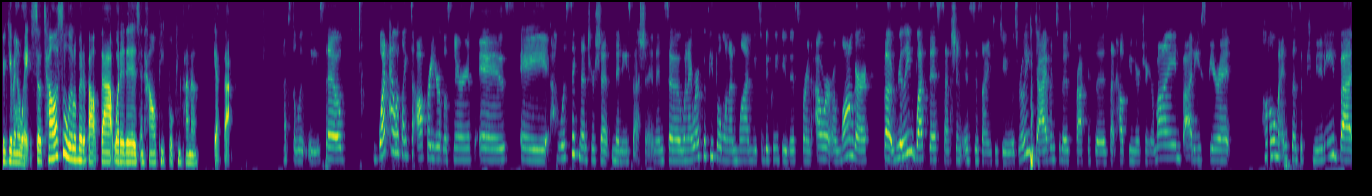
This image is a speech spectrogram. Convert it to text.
you're giving away. So tell us a little bit about that, what it is, and how people can kind of get that. Absolutely. So what I would like to offer your listeners is a holistic mentorship mini session. And so when I work with people one on one, we typically do this for an hour or longer but really, what this session is designed to do is really dive into those practices that help you nurture your mind, body, spirit, home, and sense of community, but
